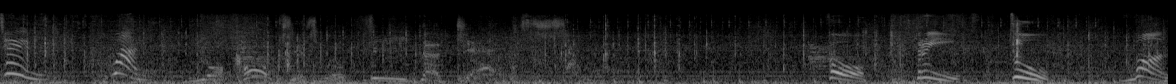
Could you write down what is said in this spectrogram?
two, one. Four, three, two, one.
